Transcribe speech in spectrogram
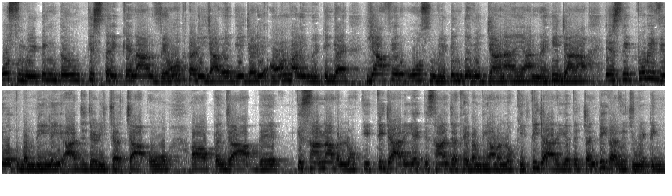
ਉਸ ਮੀਟਿੰਗ ਨੂੰ ਕਿਸ ਤਰੀਕੇ ਨਾਲ ਵਿਉਂਤ ਘੜੀ ਜਾਵੇਗੀ, ਜਿਹੜੀ ਆਉਣ ਵਾਲੀ ਮੀਟਿੰਗ ਹੈ, ਜਾਂ ਫਿਰ ਉਸ ਮੀਟਿੰਗ ਦੇ ਵਿੱਚ ਜਾਣਾ ਜਾਂ ਨਹੀਂ ਜਾਣਾ, ਇਸ ਦੀ ਪੂਰੀ ਵਿਉਂਤਬੰਦੀ ਲਈ ਅੱਜ ਜਿਹੜੀ ਚਰਚਾ ਉਹ ਪੰਜਾਬ ਦੇ ਕਿਸਾਨਾਂ ਵੱਲੋਂ ਕੀਤੀ ਜਾ ਰਹੀ ਹੈ, ਕਿਸਾਨ ਜਥੇਬੰਦੀਆਂ ਵੱਲੋਂ ਕੀਤੀ ਜਾ ਰਹੀ ਹੈ ਤੇ ਚੰਡੀਗੜ੍ਹ ਵਿੱਚ ਮੀਟਿੰਗ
